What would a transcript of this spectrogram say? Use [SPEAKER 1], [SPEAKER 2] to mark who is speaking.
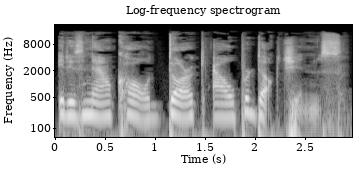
[SPEAKER 1] It is now called Dark Owl Productions.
